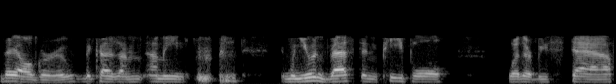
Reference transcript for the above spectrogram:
They all grew because I'm. I mean, when you invest in people, whether it be staff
